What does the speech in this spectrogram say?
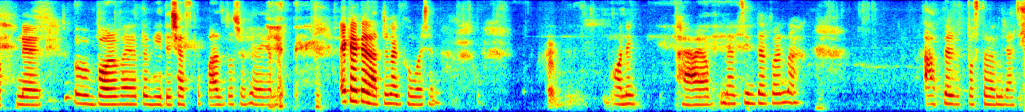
আপনার বড় ভাই তো বিদেশ আজকে পাঁচ বছর হয়ে গেল। একা একা রাত্রে না ঘুম আসে না। অনেক ভাই আপনার চিন্তার পর না আপনার প্রস্তাব আমি রাজি।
